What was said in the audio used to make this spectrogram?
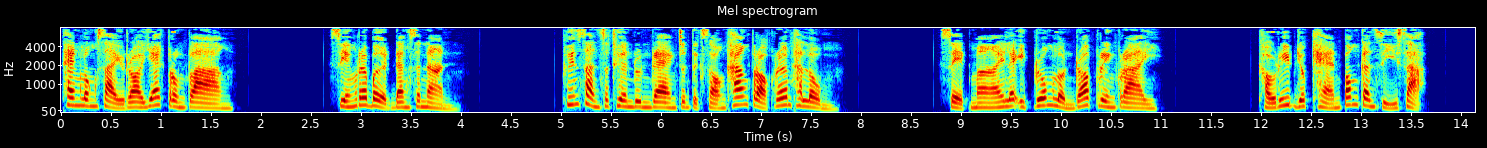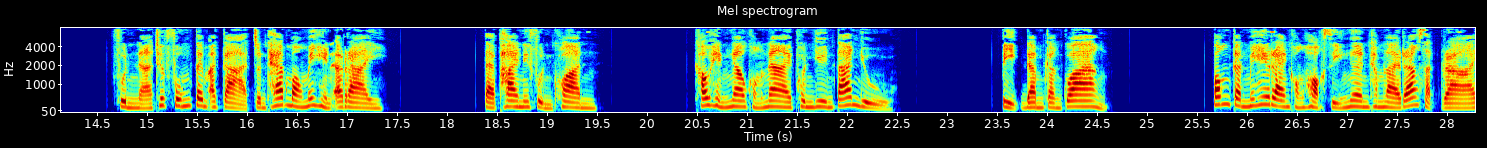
แทงลงใส่รอยแยกตรงกลาง เสียงระเบิดดังสนั่น พื้นสั่นสะเทือนรุนแรงจนตึกสองข้างตรอกเริ่มถล่ม เศษไม้และอิฐร่วงหล่นรอบเกรียงไกร เขารีบยกแขนป้องกันศีรษะ ฝุ่นหนาทึบฟุ้งเต็มอากาศจนแทบมองไม่เห็นอะไร แต่ภายในฝุ่นควัน เขาเห็นเงาของนายพลยืนต้านอยู่ ปีกดำกางกว้าง ป้องกันไม่ให้แรงของหอกสีเงินทำลายร่างสัตว์ร้าย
